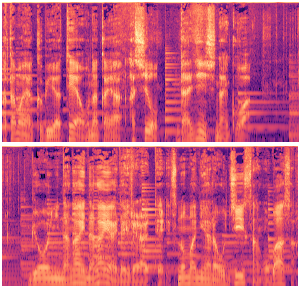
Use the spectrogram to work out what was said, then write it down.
頭や首や手やお腹や足を大事にしない子は病院に長い長い間入れられていつの間にやらおじいさんおばあさん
